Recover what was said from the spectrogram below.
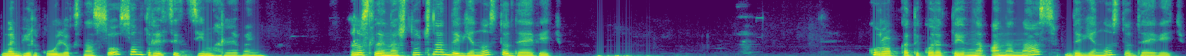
Набір кульок з насосом 37 гривень. Рослина штучна 99. Коробка декоративна ананас 99.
